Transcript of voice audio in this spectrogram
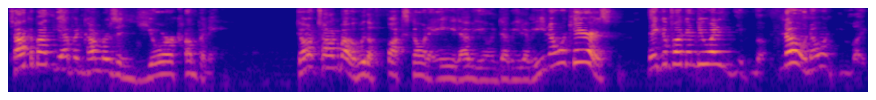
Talk about the up and comers in your company. Don't talk about who the fuck's going to AEW and WWE. No one cares. They can fucking do anything. No, no one like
